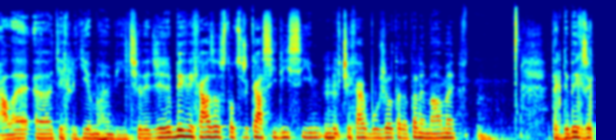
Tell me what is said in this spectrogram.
ale uh, těch lidí je mnohem víc. Čili že bych vycházel z toho, co říká CDC, mm. my v Čechách bohužel ta data nemáme, tak kdybych řekl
